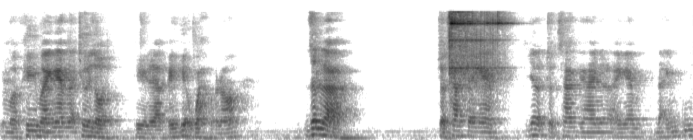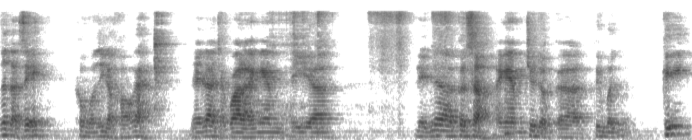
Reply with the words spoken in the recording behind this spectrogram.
Nhưng mà khi mà anh em đã chơi rồi thì là cái hiệu quả của nó rất là chuẩn xác cho anh em. Thứ nhất là chuẩn xác, thứ hai nữa là anh em đánh cũng rất là dễ, không có gì là khó cả. Đấy là chẳng qua là anh em đi đến cơ sở, anh em chưa được tư vấn kỹ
